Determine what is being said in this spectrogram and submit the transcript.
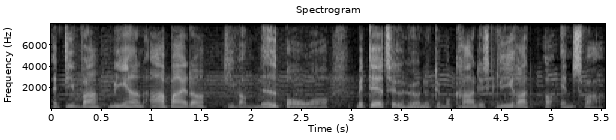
at de var mere end arbejdere, de var medborgere med dertilhørende demokratisk ligeret og ansvar.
